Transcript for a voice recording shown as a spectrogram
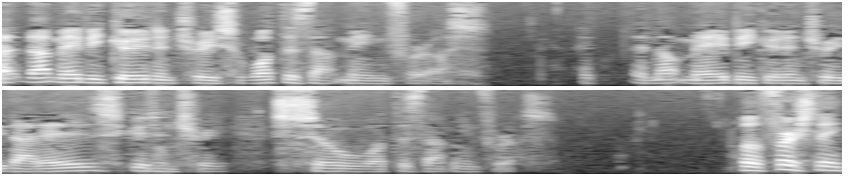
that, that may be good and true, so what does that mean for us? It, it not may be good and true, that is good and true. So, what does that mean for us? Well, firstly,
